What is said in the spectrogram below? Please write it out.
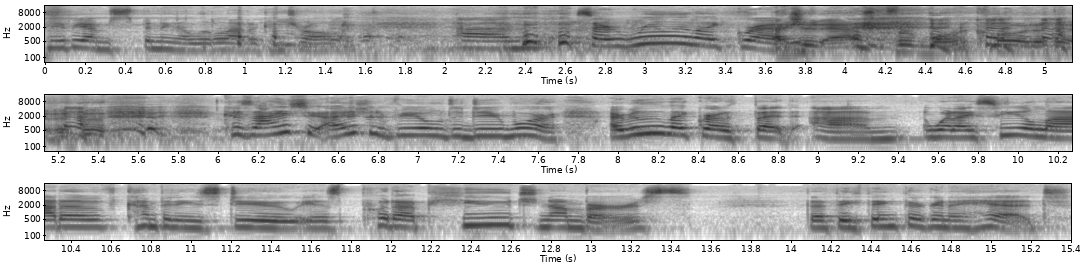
Maybe I'm spinning a little out of control. Um, so I really like growth. I should ask for more quota. Because I should, I should be able to do more. I really like growth, but um, what I see a lot of companies do is put up huge numbers that they think they're going to hit.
